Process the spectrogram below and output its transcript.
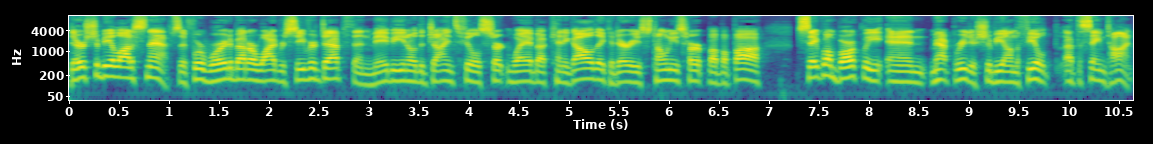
there should be a lot of snaps. If we're worried about our wide receiver depth, and maybe you know the Giants feel a certain way about Kenny Golladay, Kadarius Toney's hurt, blah blah blah. Saquon Barkley and Matt Breida should be on the field at the same time.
